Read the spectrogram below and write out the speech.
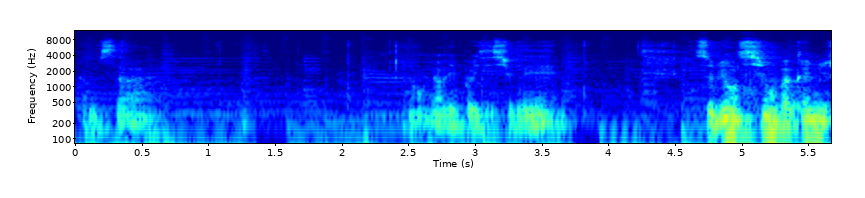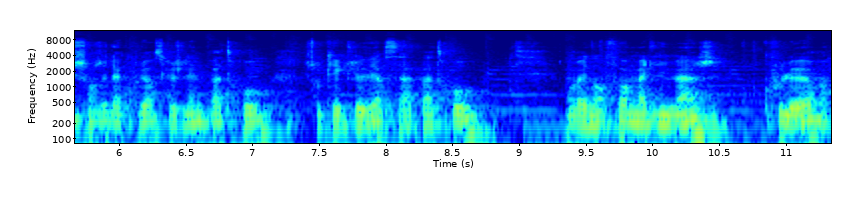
Comme ça. Là, on vient les positionner. Celui-ci, on va quand même lui changer la couleur parce que je l'aime pas trop. Je trouve qu'avec le vert, ça va pas trop. On va être dans format de l'image, couleur.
